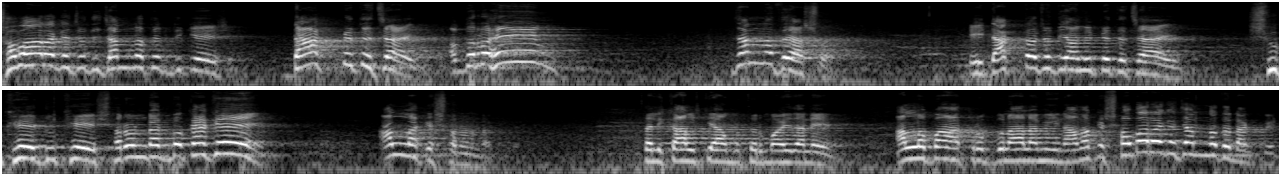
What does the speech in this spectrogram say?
সবার আগে যদি জান্নাতের দিকে ডাক পেতে চাই আব্দুর রহিম, জান্নাতে আসো। এই ডাকটা যদি আমি পেতে চাই, সুখে দুঃখে স্মরণ রাখব কাকে? আল্লাহকে স্মরণ রাখব। তাহলে কালকে আমতের ময়দানে আল্লাহ পাক রব্বুল আলমিন আমাকে সবার আগে জান্নাতে ডাকবেন।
